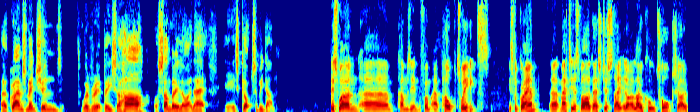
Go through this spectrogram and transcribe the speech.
uh, Graham's mentioned, whether it be Zaha or somebody like that, it has got to be done. This one um, comes in from at Pulp Tweets. It's for Graham. Uh, Matías Vargas just stated on a local talk show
